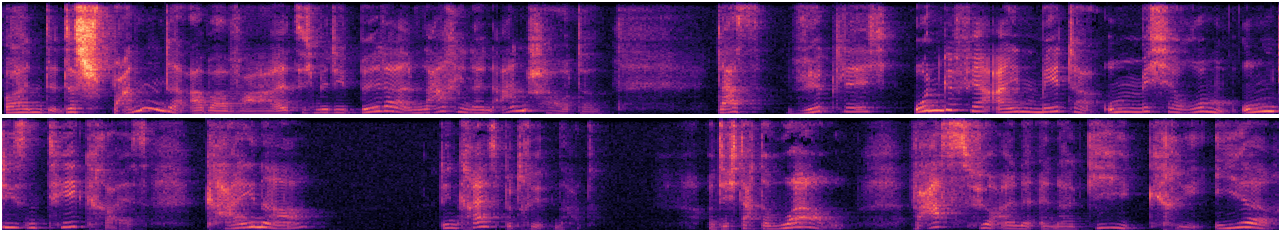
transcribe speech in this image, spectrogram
Und das Spannende aber war, als ich mir die Bilder im Nachhinein anschaute, dass wirklich ungefähr einen Meter um mich herum, um diesen Teekreis, keiner den Kreis betreten hat. Und ich dachte, wow, was für eine Energie kreiere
